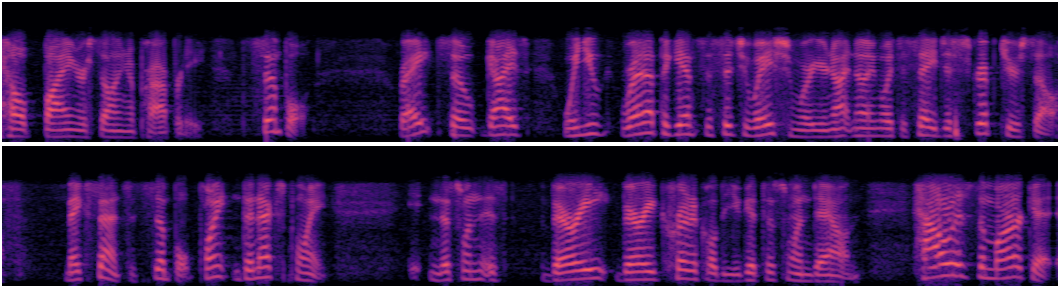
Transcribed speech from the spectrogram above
help buying or selling a property? Simple right? So, guys, when you run up against a situation where you're not knowing what to say, just script yourself. Makes sense. It's simple. Point. The next point, and this one is very, very critical that you get this one down. How is the market?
